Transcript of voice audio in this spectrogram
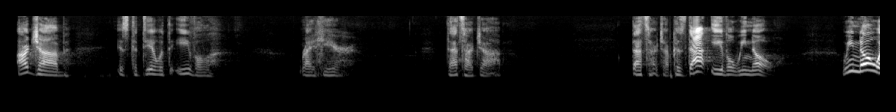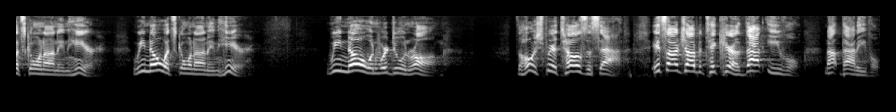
Our job is to deal with the evil right here. That's our job. That's our job. Because that evil we know. We know what's going on in here. We know what's going on in here. We know when we're doing wrong. The Holy Spirit tells us that. It's our job to take care of that evil, not that evil.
